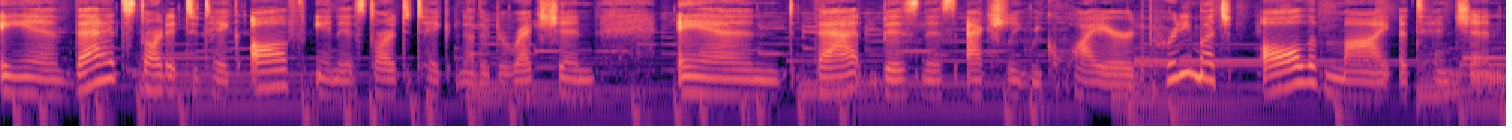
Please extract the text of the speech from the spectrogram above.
and that started to take off and it started to take another direction. And that business actually required pretty much all of my attention.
